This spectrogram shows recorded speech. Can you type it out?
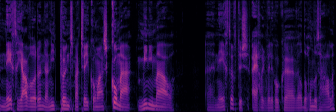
90 jaar worden. Nou, niet punt, maar twee komma's. Komma, minimaal 90. Dus eigenlijk wil ik ook eh, wel de 100 halen.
